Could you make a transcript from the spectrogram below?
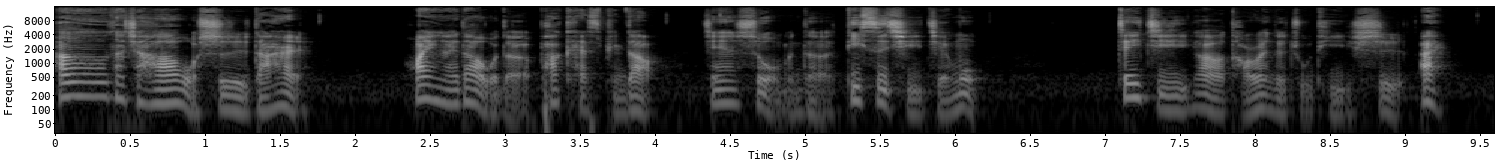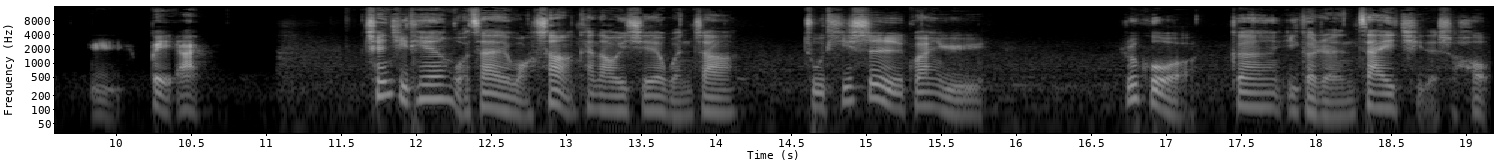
Hello，大家好，我是达尔，欢迎来到我的 Podcast 频道。今天是我们的第四期节目，这一集要讨论的主题是爱与被爱。前几天我在网上看到一些文章，主题是关于如果跟一个人在一起的时候，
